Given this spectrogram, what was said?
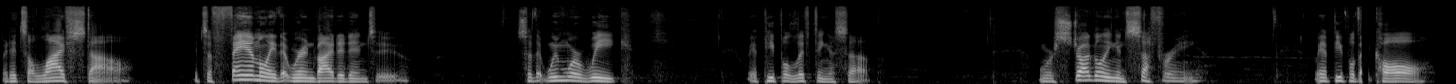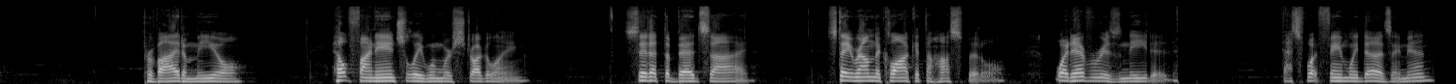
but it's a lifestyle it's a family that we're invited into so that when we're weak, we have people lifting us up. when we're struggling and suffering, we have people that call, provide a meal, help financially when we're struggling, sit at the bedside, stay around the clock at the hospital, whatever is needed. That's what family does, amen?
